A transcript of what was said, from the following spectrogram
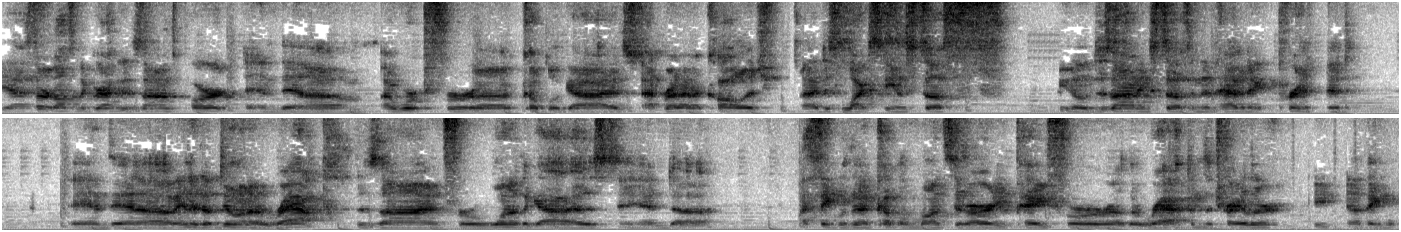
Yeah, I started off in the graphic designs part, and then um, I worked for a couple of guys right out of college. I just like seeing stuff, you know, designing stuff and then having it printed. And then uh, I ended up doing a wrap design for one of the guys, and uh, I think within a couple of months, it already paid for uh, the wrap and the trailer. He, I think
